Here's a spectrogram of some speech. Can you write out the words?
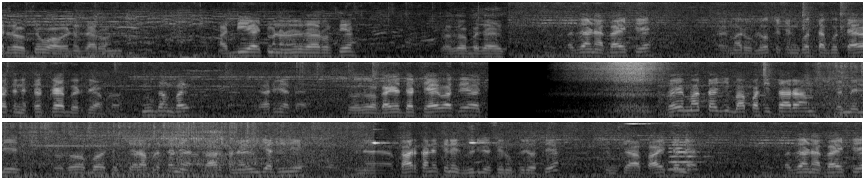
અત્યારે તો કેવો આવે નજારો. આ દી આચમાનો નજારો છે. તો બધા અજાણા ભાઈ છે મારું લોકેશન ગોતતા ગોતતા આવ્યા છે ને સબસ્ક્રાઈબર છે આપણા. શું ગામ ભાઈ? ગારિયાધાર. તો જો ગારિયાધારથી આવ્યા છે. જય માતાજી, બાપા સીતારામ ફેમિલી તો જો બસ અત્યારે આપણે છે ને કારખાને આવી ગયા છીએ. અને કારખાનેથી જ વીડિયો શરૂ કર્યો છે. કેમ કે આ ભાઈ છે ને અજાણા ભાઈ છે.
